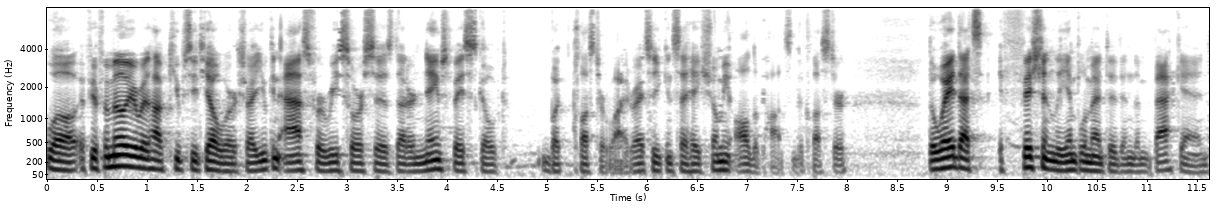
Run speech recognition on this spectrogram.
Well, if you're familiar with how kubectl works, right, you can ask for resources that are namespace scoped but cluster wide, right? So you can say, hey, show me all the pods in the cluster. The way that's efficiently implemented in the backend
